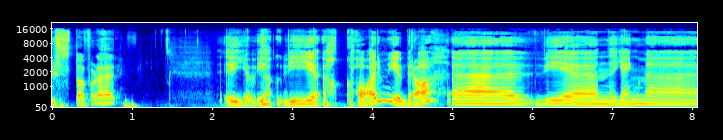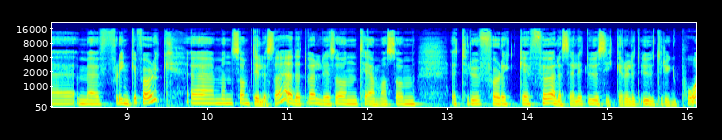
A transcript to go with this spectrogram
rusta for det her? Vi, har mye bra. Eh, vi er en gjeng med, med flinke folk. Eh, men samtidig så er det et veldig sånn tema som jeg tror folk føler seg litt usikre og litt utrygge på.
